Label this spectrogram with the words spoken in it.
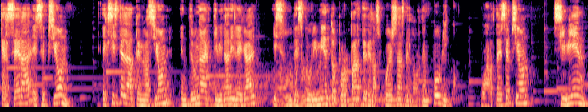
Tercera excepción. Existe la atenuación entre una actividad ilegal y su descubrimiento por parte de las fuerzas del orden público. Cuarta excepción. Si bien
